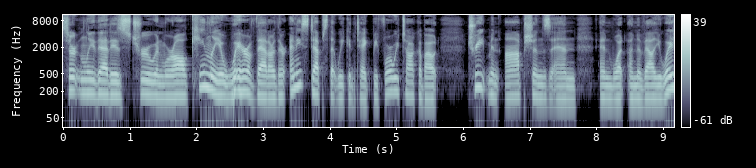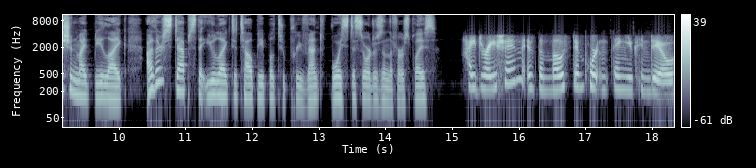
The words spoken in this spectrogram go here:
Certainly, that is true, and we're all keenly aware of that. Are there any steps that we can take before we talk about treatment options and and what an evaluation might be like? Are there steps that you like to tell people to prevent voice disorders in the first place? Hydration is the most important thing you can do.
